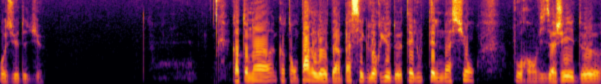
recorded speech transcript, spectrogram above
aux yeux de Dieu. Quand on, parle d'un passé glorieux de telle ou telle nation pour envisager de,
